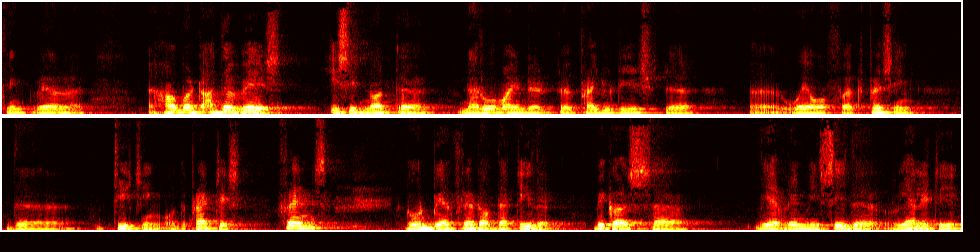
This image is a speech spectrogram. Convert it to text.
think, well, how about other ways? Is it not a narrow-minded, uh, prejudiced uh, uh, way of expressing the teaching or the practice? Friends, don't be afraid of that either, because uh, we have, when we see the reality,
